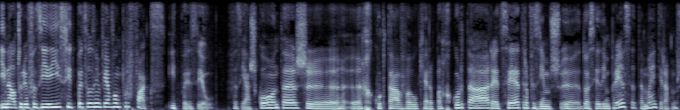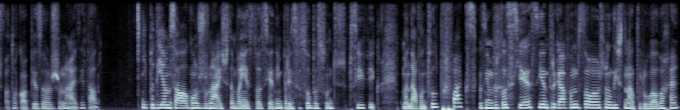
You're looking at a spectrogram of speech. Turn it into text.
E na altura eu fazia isso e depois eles enviavam por fax. E depois eu fazia as contas, eh, eh, recortava o que era para recortar, etc. Fazíamos uh, dossiê de imprensa também, tirávamos fotocópias aos jornais e tal. E pedíamos a alguns jornais também esse dossiê de imprensa sobre assuntos específicos, mandavam tudo por fax, fazíamos dossiês e entregávamos ao jornalista na altura, o Albarran,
